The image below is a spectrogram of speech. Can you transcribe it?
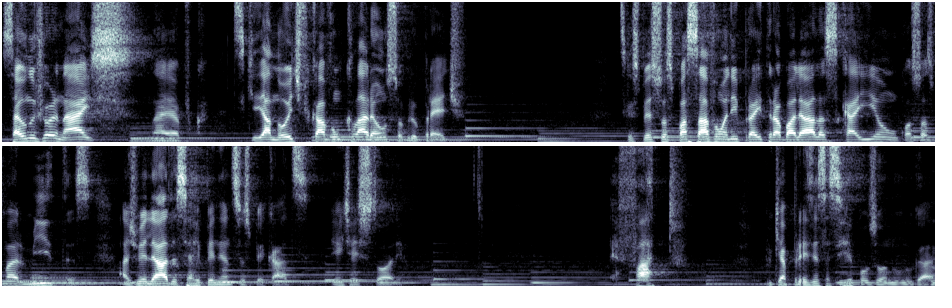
saiu nos jornais na época. Diz que à noite ficava um clarão sobre o prédio. Diz que as pessoas passavam ali para ir trabalhar, elas caíam com as suas marmitas, ajoelhadas, se arrependendo dos seus pecados. Gente, é história. É fato. Porque a presença se repousou num lugar.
